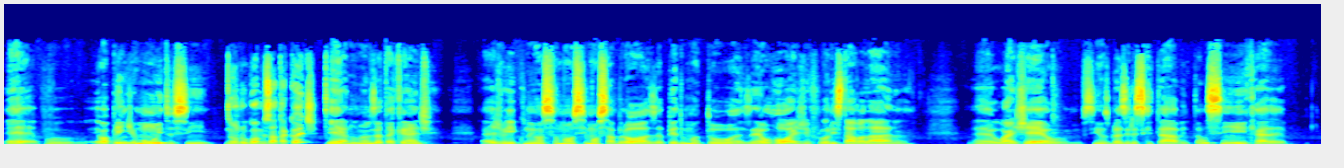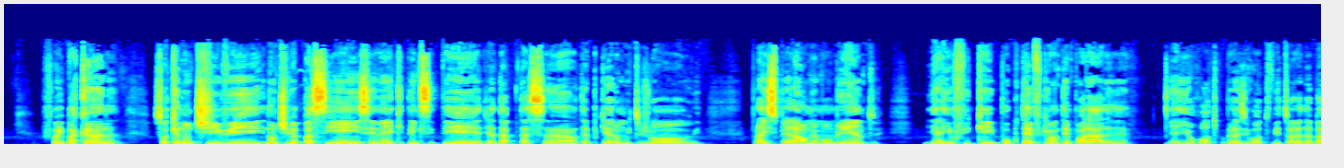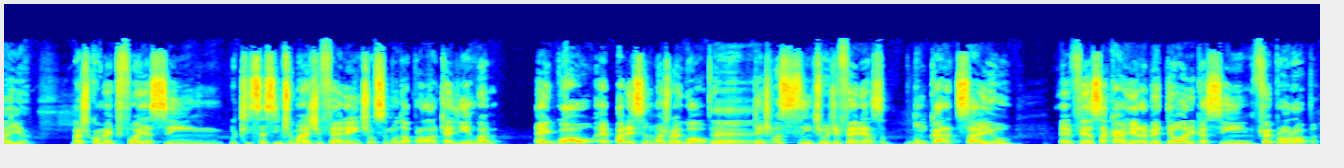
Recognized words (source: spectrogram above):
é, eu aprendi muito, assim. Nuno Gomes atacante? É, Nuno Gomes atacante. É, joguei com o Simão, Simão Sabrosa, Pedro Mantorras, né? o Roger Flores estava lá, né? é, o Argel, assim, os brasileiros que estavam. Então, assim, cara, foi bacana. Só que eu não tive, não tive a paciência, né, que tem que se ter, de adaptação, até porque eu era muito jovem, para esperar o meu momento. E aí eu fiquei pouco tempo, fiquei uma temporada, né? E aí eu volto pro Brasil, volto Vitória da Bahia. Mas como é que foi, assim... O que você sentiu mais diferente ao se mudar para lá? Porque a língua é igual, é parecido, mas não é igual. É... O que, que você sentiu diferença de um cara que saiu, é, fez essa carreira meteórica assim, foi pra Europa?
